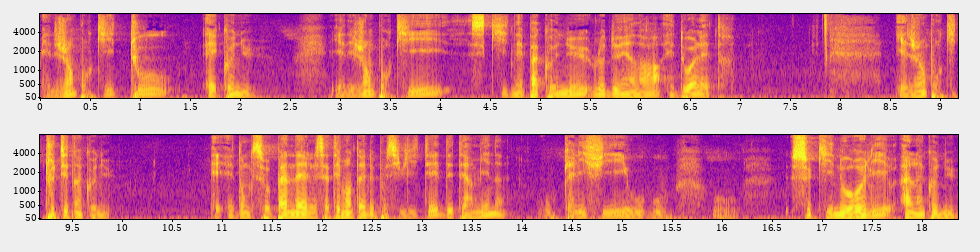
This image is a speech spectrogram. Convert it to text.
Il y a des gens pour qui tout est connu. Il y a des gens pour qui ce qui n'est pas connu le deviendra et doit l'être. Il y a des gens pour qui tout est inconnu. Et, donc ce panel, cet éventail de possibilités détermine ou qualifie ou ce qui nous relie à l'inconnu.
